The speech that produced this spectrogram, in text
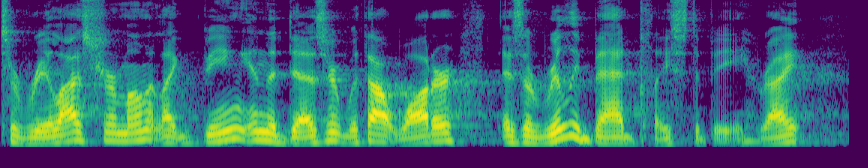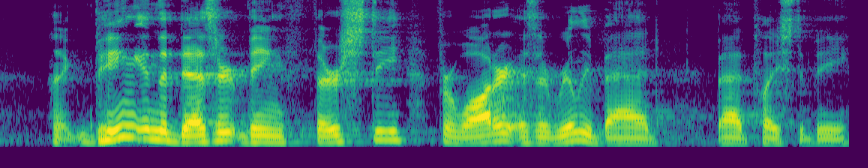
to realize for a moment, like being in the desert without water is a really bad place to be, right? Like being in the desert, being thirsty for water is a really bad, bad place to be.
